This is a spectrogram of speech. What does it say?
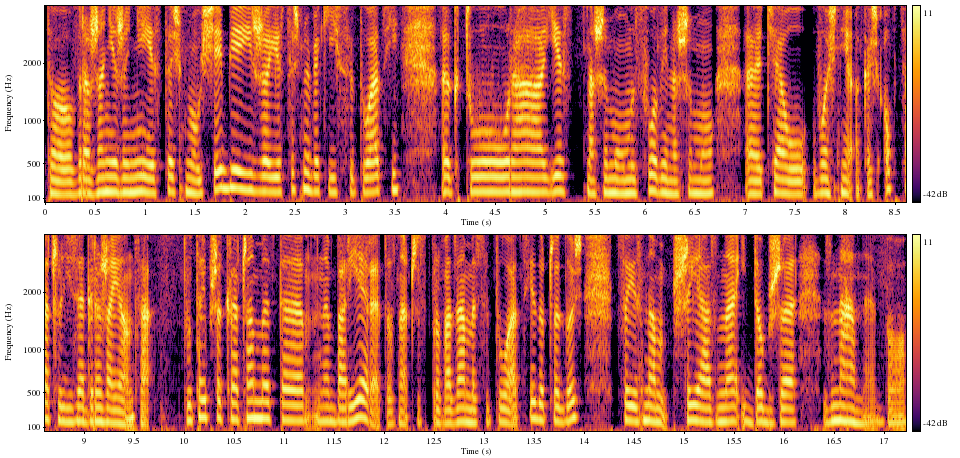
to wrażenie, że nie jesteśmy u siebie i że jesteśmy w jakiejś sytuacji, e, która jest naszemu umysłowi, naszemu e, ciału właśnie jakaś obca, czyli zagrażająca. Tutaj przekraczamy tę barierę, to znaczy sprowadzamy sytuację do czegoś, co jest nam przyjazne i dobrze znane, bo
